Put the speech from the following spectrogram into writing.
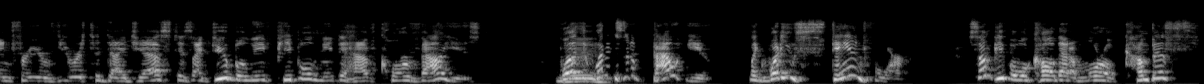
and for your viewers to digest is I do believe people need to have core values. What mm. what is it about you? Like what do you stand for? Some people will call that a moral compass.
